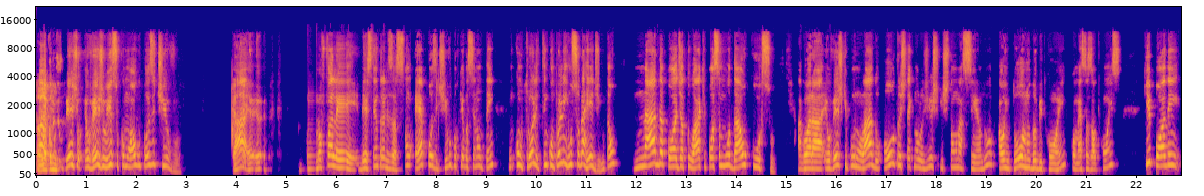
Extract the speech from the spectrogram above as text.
Olha como... eu, vejo, eu vejo isso como algo positivo. Tá? Eu, eu, como eu falei, descentralização é positivo porque você não tem um controle, tem controle nenhum sobre a rede. Então, nada pode atuar que possa mudar o curso. Agora, eu vejo que, por um lado, outras tecnologias estão nascendo ao entorno do Bitcoin, como essas altcoins, que podem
